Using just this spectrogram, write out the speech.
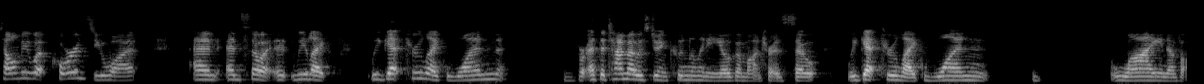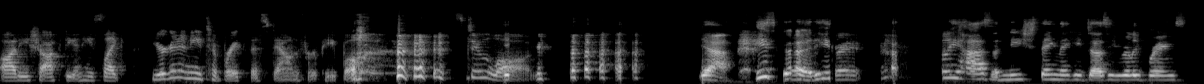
"Tell me what chords you want," and and so it, we like we get through like one at the time I was doing Kundalini yoga mantras. So we get through like one line of Adi Shakti, and he's like, You're going to need to break this down for people. it's too long. yeah, he's good. He's great. really has a niche thing that he does. He really brings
